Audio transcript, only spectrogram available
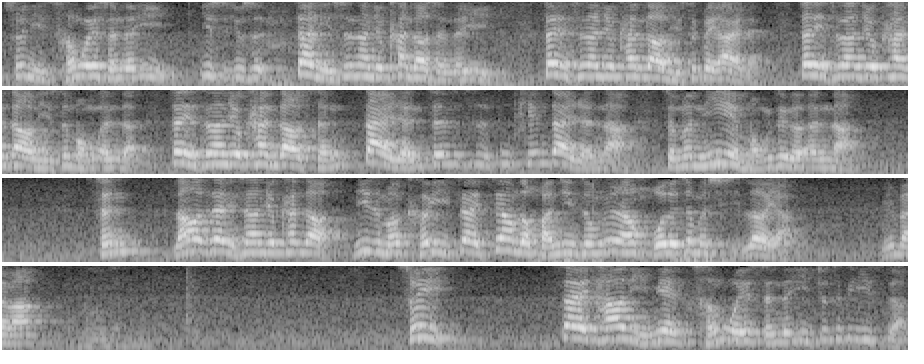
所以你成为神的义，意思就是在你身上就看到神的义，在你身上就看到你是被爱的，在你身上就看到你是蒙恩的，在你身上就看到神待人真是不偏待人呐、啊！怎么你也蒙这个恩呐、啊？神，然后在你身上就看到你怎么可以在这样的环境中仍然活得这么喜乐呀？明白吗？所以。在它里面成为神的意，就这个意思啊。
